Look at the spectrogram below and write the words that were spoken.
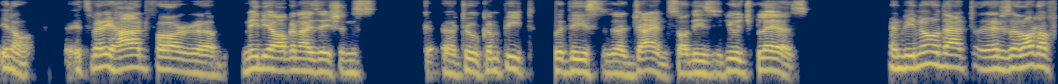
You know, it's very hard for uh, media organizations uh, to compete with these uh, giants or these huge players. And we know that there is a lot of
